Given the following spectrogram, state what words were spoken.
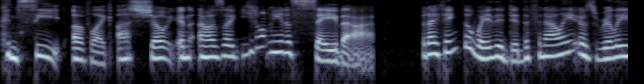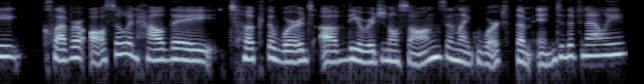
conceit of like us showing?" And I was like, "You don't need to say that." But I think the way they did the finale it was really clever, also in how they took the words of the original songs and like worked them into the finale.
